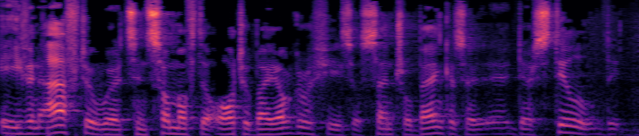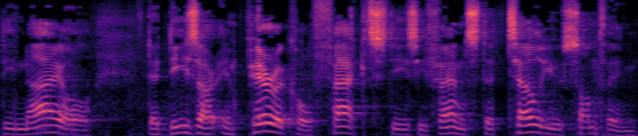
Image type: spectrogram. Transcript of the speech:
even afterwards, in some of the autobiographies of central bankers, uh, there's still the denial that these are empirical facts, these events that tell you something.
